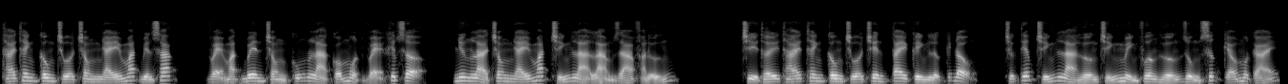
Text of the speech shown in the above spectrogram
Thái Thanh công chúa trong nháy mắt biến sắc, vẻ mặt bên trong cũng là có một vẻ khiếp sợ, nhưng là trong nháy mắt chính là làm ra phản ứng. Chỉ thấy Thái Thanh công chúa trên tay kinh lực kích động, trực tiếp chính là hướng chính mình phương hướng dùng sức kéo một cái,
